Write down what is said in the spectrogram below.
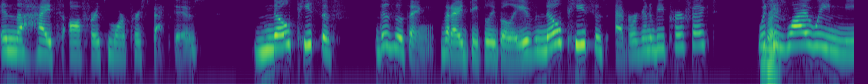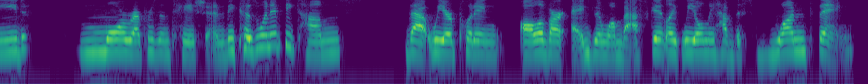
In the Heights offers more perspectives. No piece of this is the thing that I deeply believe. No piece is ever going to be perfect, which is why we need more representation because when it becomes that we are putting all of our eggs in one basket, like we only have this one thing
